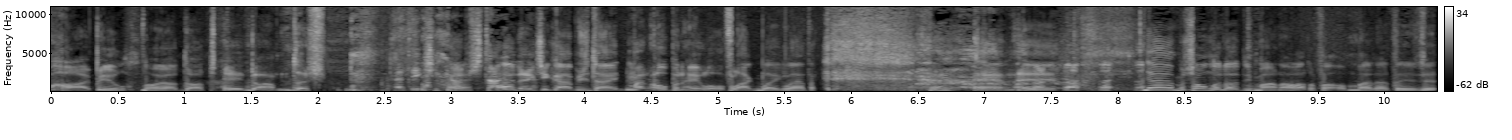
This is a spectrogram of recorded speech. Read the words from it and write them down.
high peel, nou ja, dat eh, dan dus. Het zie Ja, capaciteit. de extra-capaciteit, maar op een heel hoog vlak bleek later. En, eh, ja, maar zonder dat die man hard valt, maar dat is. eh,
